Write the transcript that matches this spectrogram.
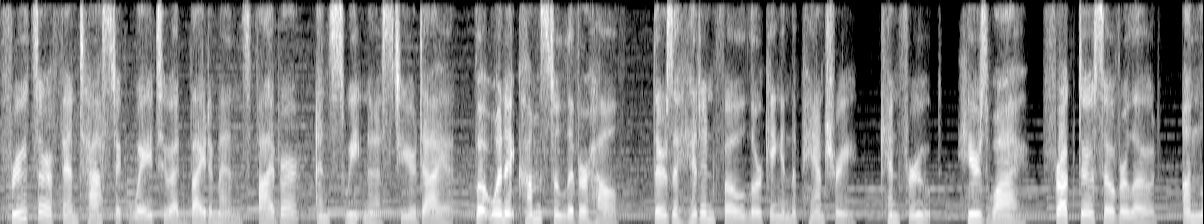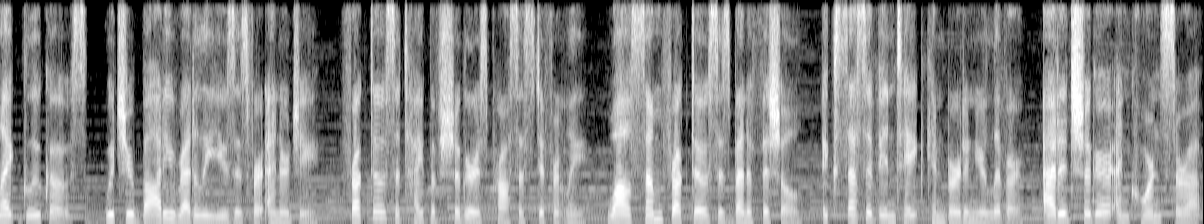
Fruits are a fantastic way to add vitamins, fiber, and sweetness to your diet. But when it comes to liver health, there's a hidden foe lurking in the pantry can fruit. Here's why fructose overload. Unlike glucose, which your body readily uses for energy, fructose, a type of sugar, is processed differently. While some fructose is beneficial, excessive intake can burden your liver. Added sugar and corn syrup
